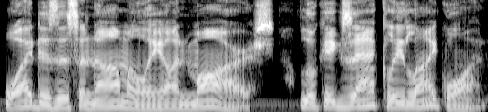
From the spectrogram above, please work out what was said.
Why does this anomaly on Mars look exactly like one?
